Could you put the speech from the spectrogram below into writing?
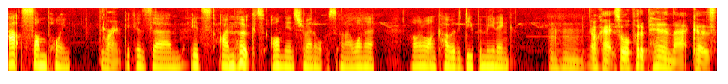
at some point. Right. because um, it's I'm hooked on the instrumentals and I wanna I wanna uncover the deeper meaning. hmm Okay, so we'll put a pin in that because,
